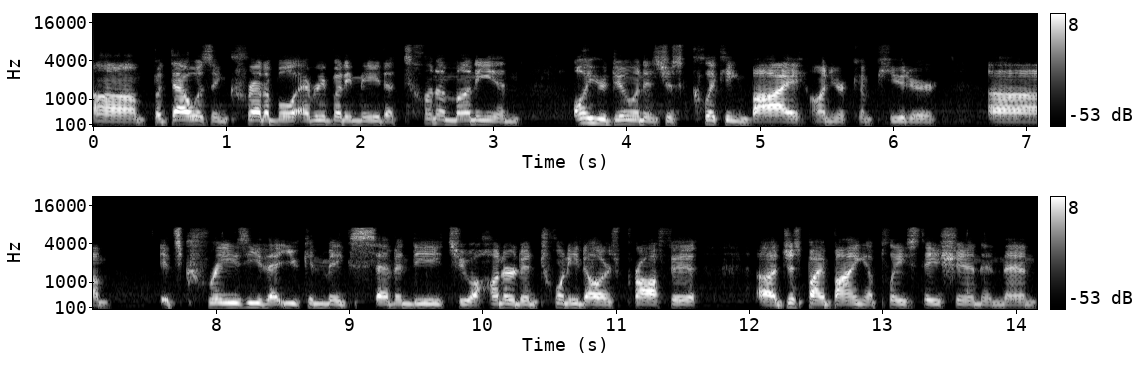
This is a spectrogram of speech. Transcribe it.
Um, but that was incredible. Everybody made a ton of money, and all you're doing is just clicking buy on your computer. Um, it's crazy that you can make 70 to 120 dollars profit uh, just by buying a PlayStation and then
